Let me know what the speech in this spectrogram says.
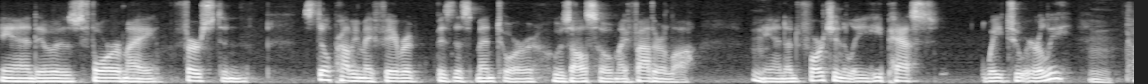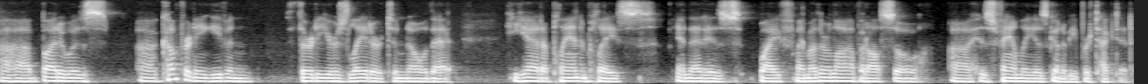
and it was for my first and still probably my favorite business mentor, who was also my father-in-law. Hmm. And unfortunately, he passed way too early. Mm. Uh, but it was uh, comforting even 30 years later to know that he had a plan in place and that his wife, my mother in law, but also uh, his family is going to be protected.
